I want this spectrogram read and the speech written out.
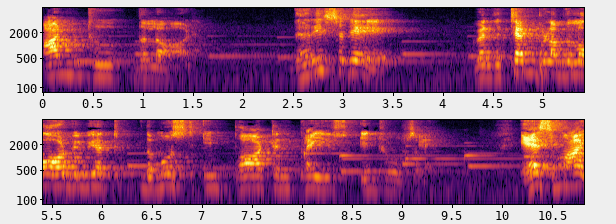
unto the Lord. There is a day when the temple of the Lord will be at the most important place in Jerusalem. Yes, my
